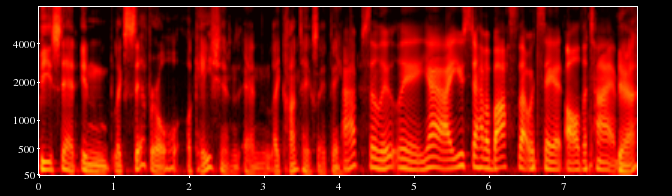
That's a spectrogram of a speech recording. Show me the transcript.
be said in like several occasions and like contexts I think Absolutely. Yeah. I used to have a boss that would say it all the time. Yeah?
